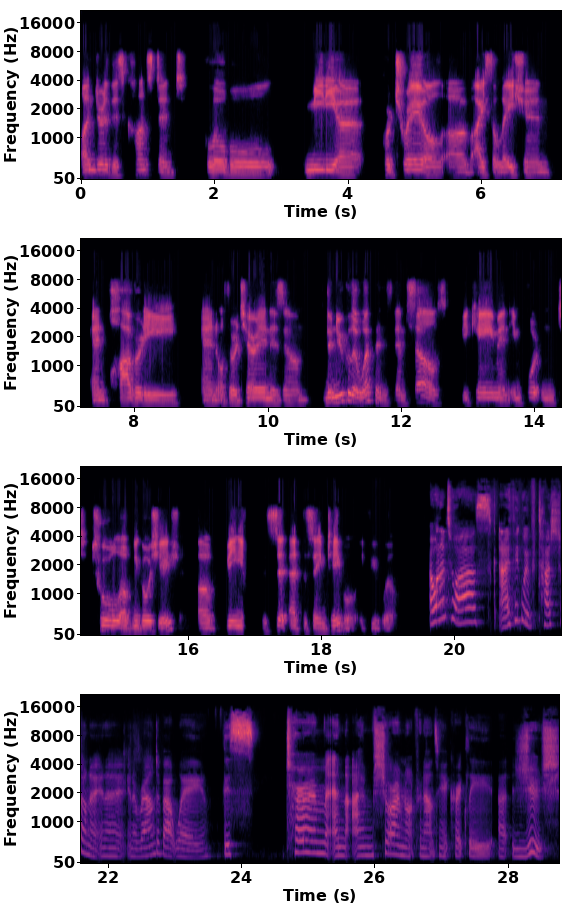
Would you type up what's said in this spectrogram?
under this constant global media portrayal of isolation and poverty and authoritarianism, the nuclear weapons themselves became an important tool of negotiation, of being able to sit at the same table, if you will. I wanted to ask, and I think we've touched on it in a in a roundabout way. This term, and I'm sure I'm not pronouncing it correctly, uh, Juche,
